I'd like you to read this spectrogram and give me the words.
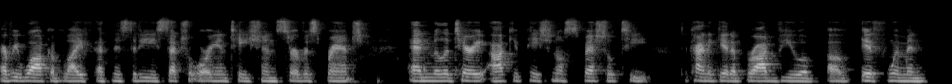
every walk of life, ethnicity, sexual orientation, service branch, and military occupational specialty to kind of get a broad view of, of if women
